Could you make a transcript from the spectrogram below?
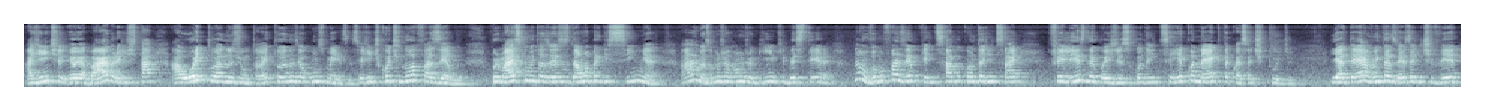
A gente, eu e a Bárbara, a gente está há oito anos junto, há oito anos e alguns meses. E a gente continua fazendo. Por mais que muitas vezes dá uma preguiçinha. Ah, mas vamos jogar um joguinho, que besteira. Não, vamos fazer, porque a gente sabe o quanto a gente sai feliz depois disso, quando a gente se reconecta com essa atitude. E até muitas vezes a gente vê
